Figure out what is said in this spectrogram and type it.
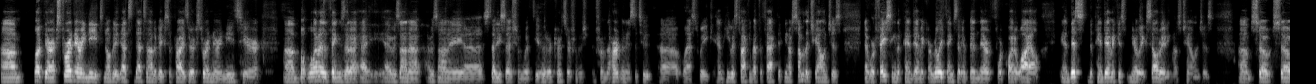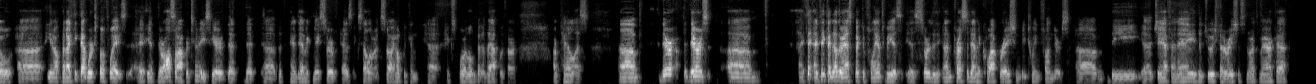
Um, look there are extraordinary needs. Nobody that's that's not a big surprise. There are extraordinary needs here um, but one of the things that I, I, I, was on a I was on a uh, study session with Yehuda Kurtzer from the from the Hartman Institute uh, last week, and he was talking about the fact that you know some of the challenges that we're facing in the pandemic are really things that have been there for quite a while, and this the pandemic is merely accelerating those challenges. Um, so, so uh, you know, but I think that works both ways. It, there are also opportunities here that that uh, that the pandemic may serve as accelerants. So I hope we can uh, explore a little bit of that with our our panelists. Um, there, there's um, I think I think another aspect of philanthropy is is sort of the unprecedented cooperation between funders. Um, the uh, JFNA, the Jewish Federations of North America,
